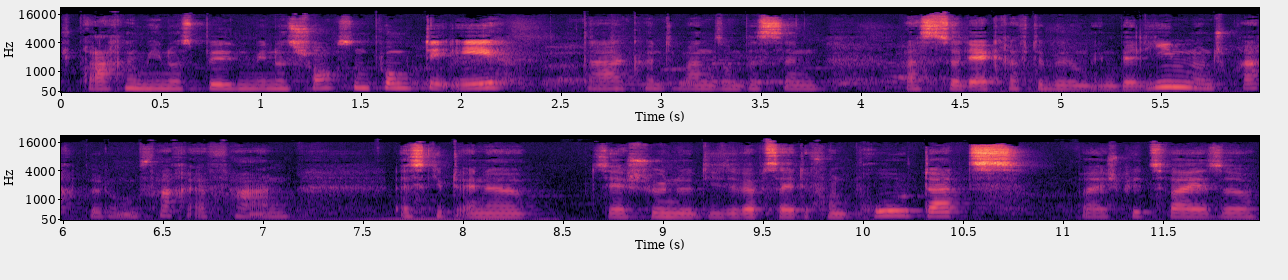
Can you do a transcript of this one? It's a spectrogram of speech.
sprachen-bilden-chancen.de, da könnte man so ein bisschen was zur Lehrkräftebildung in Berlin und Sprachbildung im Fach erfahren. Es gibt eine sehr schöne, diese Webseite von ProDATS beispielsweise,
